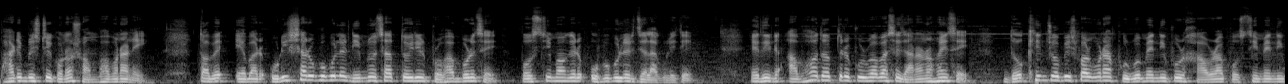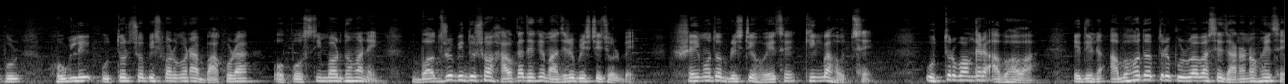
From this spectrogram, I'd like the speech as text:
ভারী বৃষ্টির কোনো সম্ভাবনা নেই। তবে এবার উড়িষ্যার উপকূলে নিম্নচাপ তৈরির প্রভাব পড়েছে পশ্চিমবঙ্গের উপকূলের জেলাগুলিতে। এদিন আবহাওয়া দপ্তরের পূর্বাভাসে জানানো হয়েছে, দক্ষিণ চব্বিশ পরগনা, পূর্ব মেদিনীপুর, হাওড়া, পশ্চিম মেদিনীপুর, হুগলি, উত্তর চব্বিশ পরগনা, বাঁকুড়া ও পশ্চিম বর্ধমানে বজ্রবিদ্যুৎ সহ হালকা থেকে মাঝারি বৃষ্টি চলবে। সেই মতো বৃষ্টি হয়েছে কিংবা হচ্ছে। উত্তরবঙ্গের আবহাওয়া, এদিন আবহাওয়া দপ্তরের পূর্বাভাসে জানানো হয়েছে,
